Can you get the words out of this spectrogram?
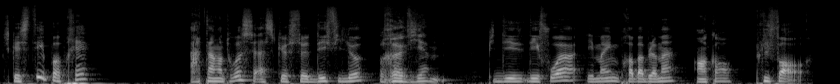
Parce que si tu n'es pas prêt, attends-toi à ce que ce défi-là revienne. Puis des, fois, et même probablement encore plus fort.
